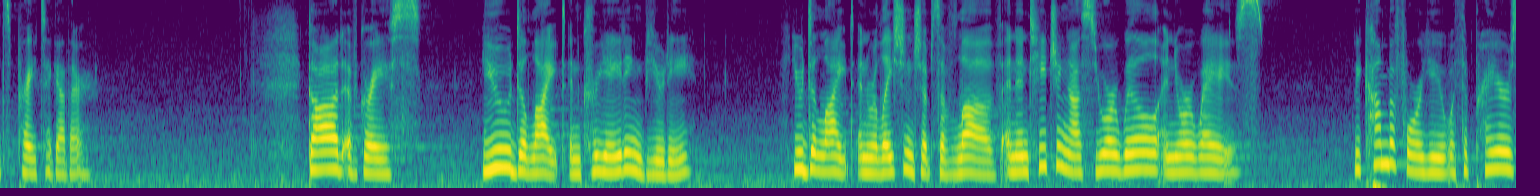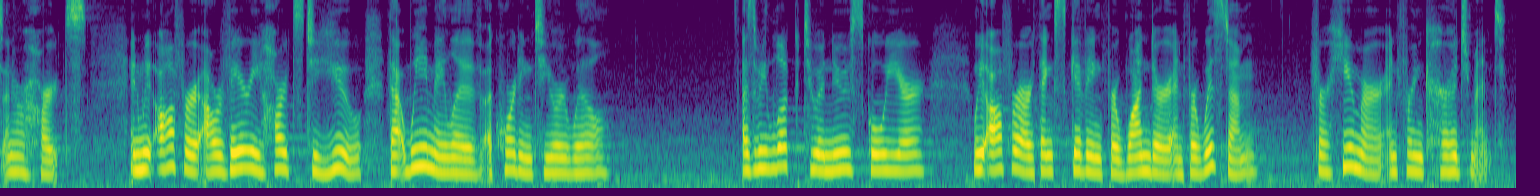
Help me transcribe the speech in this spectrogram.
Let's pray together. God of grace, you delight in creating beauty. You delight in relationships of love and in teaching us your will and your ways. We come before you with the prayers in our hearts, and we offer our very hearts to you that we may live according to your will. As we look to a new school year, we offer our thanksgiving for wonder and for wisdom, for humor, and for encouragement.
